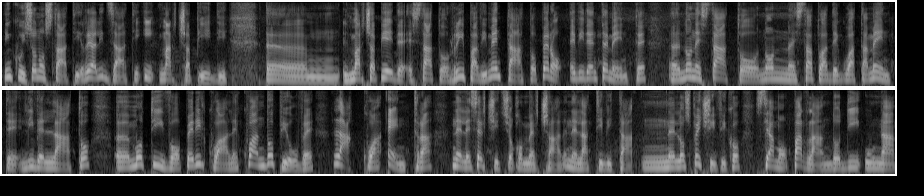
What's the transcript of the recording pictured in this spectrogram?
in cui sono stati realizzati i marciapiedi. Ehm, il marciapiede è stato ripavimentato, però evidentemente eh, non, è stato, non, è stato, adeguatamente livellato, eh, motivo per il quale quando piove l'acqua entra nell'esercizio commerciale, nell'attività. Nello specifico stiamo parlando di una,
